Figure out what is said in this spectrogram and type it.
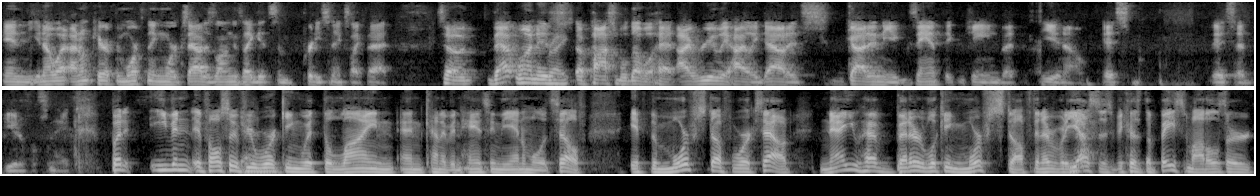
And you know what? I don't care if the morph thing works out as long as I get some pretty snakes like that. So that one is Right. a possible double het. I really highly doubt it's got any xanthic gene, but you know, it's it's a beautiful snake. But even if also if Yeah. you're working with the line and kind of enhancing the animal itself, if the morph stuff works out, now you have better looking morph stuff than everybody Yeah. else's because the base models are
